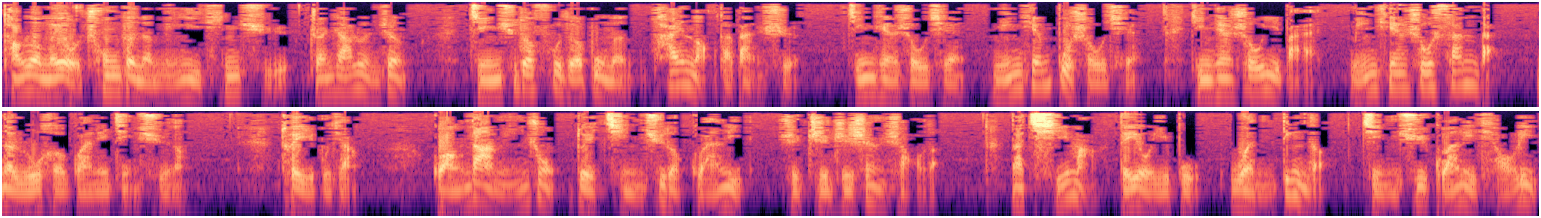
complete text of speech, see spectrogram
倘若没有充分的民意听取、专家论证，景区的负责部门拍脑袋办事，今天收钱，明天不收钱，今天收一百，明天收三百，那如何管理景区呢？退一步讲。广大民众对景区的管理是知之甚少的，那起码得有一部稳定的景区管理条例，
